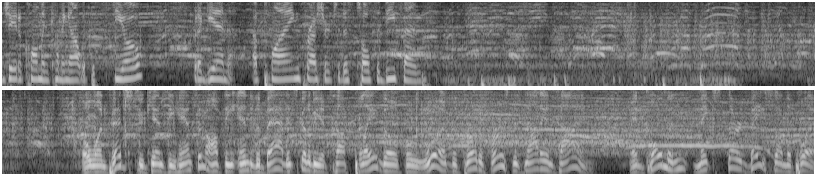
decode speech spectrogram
Jayda Coleman coming out with the steal. But again, applying pressure to this Tulsa defense. A one pitch to Kinzie Hansen off the end of the bat. It's going to be a tough play, though, for Wood. The throw to first is not in time. And Coleman makes third base on the play.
